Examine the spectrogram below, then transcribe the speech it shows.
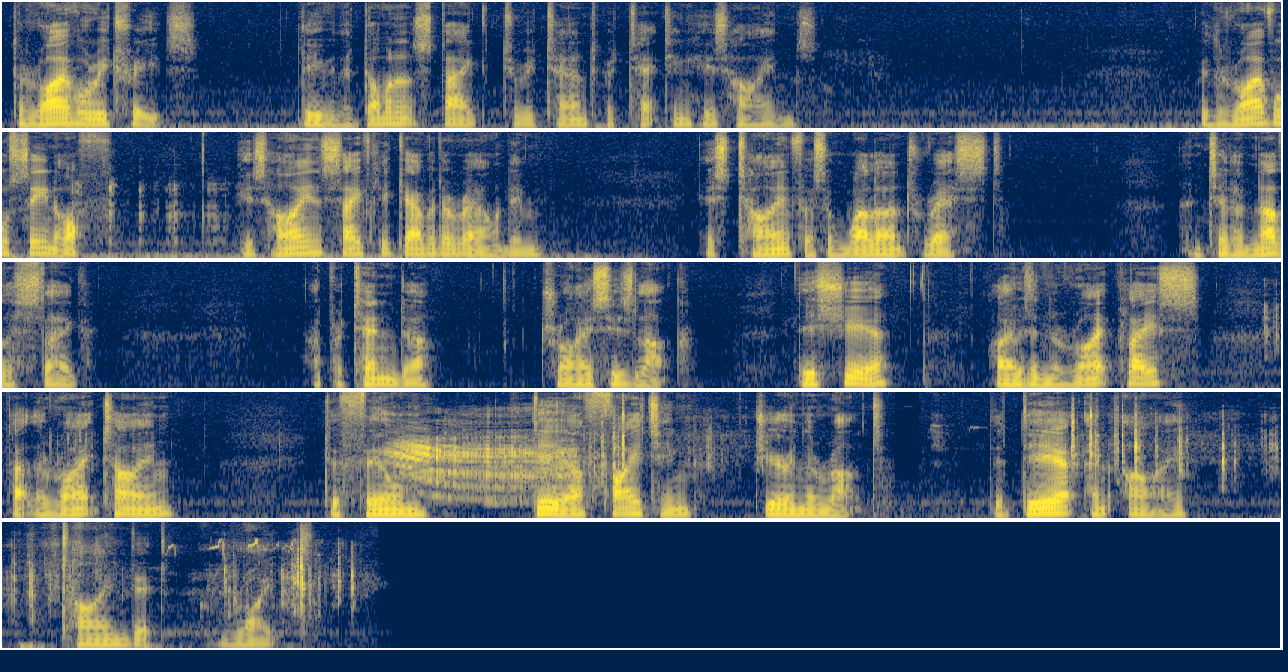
The rival retreats, leaving the dominant stag to return to protecting his hinds. With the rival seen off, his hinds safely gathered around him, it's time for some well-earned rest until another stag, a pretender, tries his luck. This year, I was in the right place at the right time to film deer fighting during the rut. The deer and I timed it right.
